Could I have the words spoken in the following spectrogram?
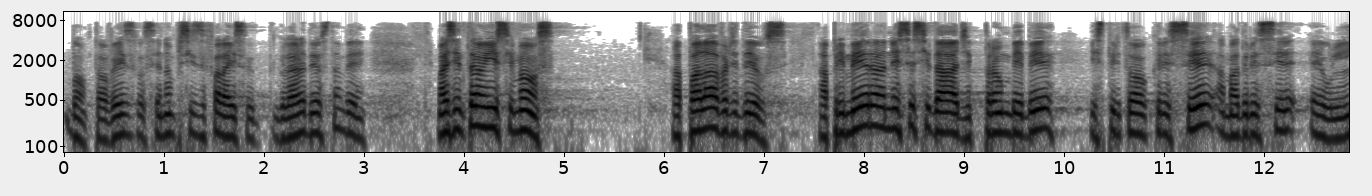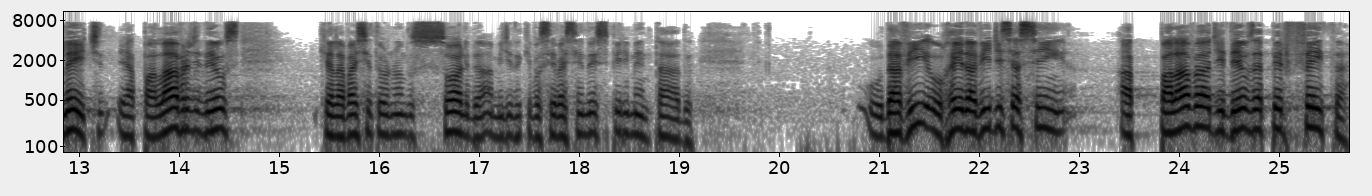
bom, talvez você não precise falar isso, glória a Deus também. Mas então é isso, irmãos. A palavra de Deus, a primeira necessidade para um bebê espiritual crescer, amadurecer, é o leite, é a palavra de Deus, que ela vai se tornando sólida à medida que você vai sendo experimentado O, Davi, o rei Davi disse assim: A palavra de Deus é perfeita,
